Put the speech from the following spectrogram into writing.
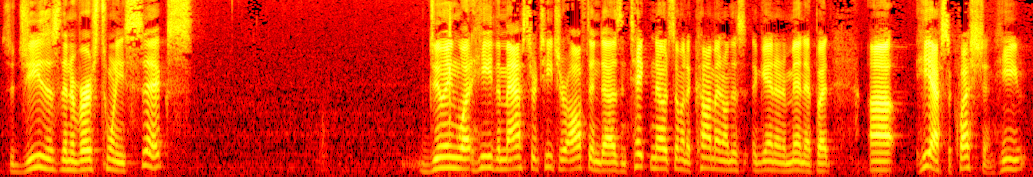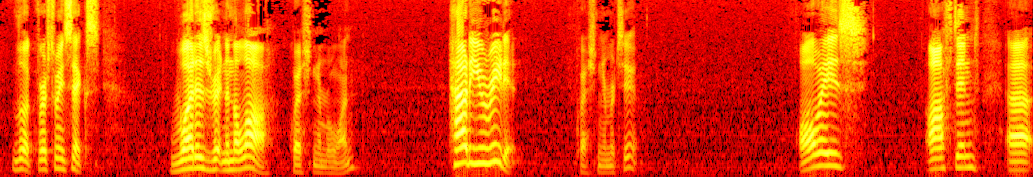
So Jesus, then in verse 26, doing what he, the master teacher, often does, and take notes. I'm going to comment on this again in a minute, but uh, he asks a question. He look, verse 26. What is written in the law? Question number one. How do you read it? Question number two. Always, often, uh,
